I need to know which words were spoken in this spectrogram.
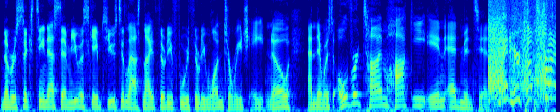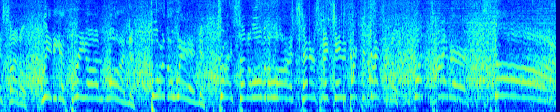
Number 16, SMU escaped Houston last night, 34 31 to reach 8 0. And there was overtime hockey in Edmonton. And here comes Draisaitl, leading a three-on-one for the win. Draisaitl over the line, centers McDavid back to Draisaitl, one timer, score!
